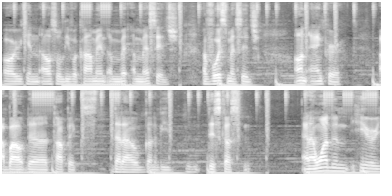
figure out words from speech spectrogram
or you can also leave a comment, a, me- a message, a voice message on Anchor about the topics that I'm gonna be discussing. And I want to hear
